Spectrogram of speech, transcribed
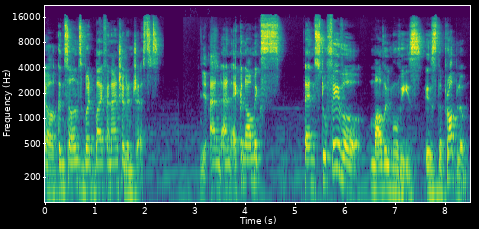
uh, concerns but by financial interests. Yes. And, and economics tends to favor Marvel movies, is the problem.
